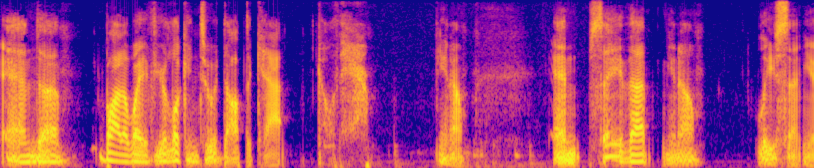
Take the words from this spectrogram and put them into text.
And uh, by the way, if you're looking to adopt a cat, go there, you know, and say that, you know, Lee sent you.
